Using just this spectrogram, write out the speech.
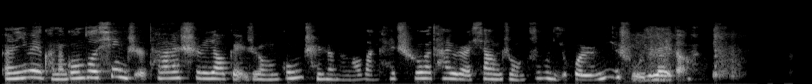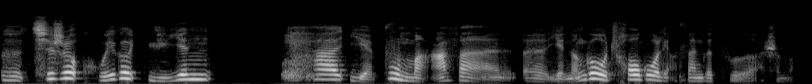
嗯，因为可能工作性质，他是要给这种工程上的老板开车，他有点像这种助理或者秘书一类的。呃，其实回个语音，他也不麻烦，呃，也能够超过两三个字，是吗？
